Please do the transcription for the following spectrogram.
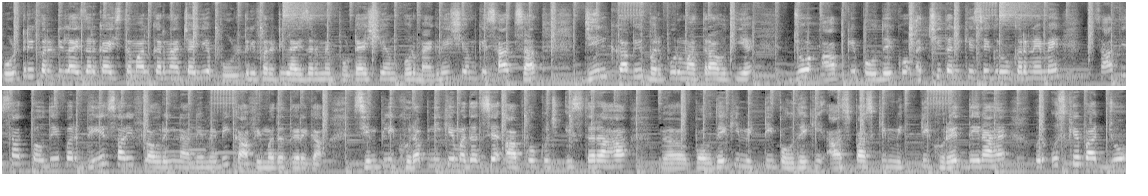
पोल्ट्री फर्टिलाइज़र का इस्तेमाल करना चाहिए। पोल्ट्री फर्टिलाइज़र में पोटेशियम और मैग्नीशियम के साथ साथ जिंक का भी भरपूर मात्रा होती है। जो आपके पौधे को अच्छी तरीके से ग्रो करने में, साथ ही साथ पौधे पर ढेर सारी फ्लावरिंग लाने में भी काफ़ी मदद करेगा। सिंपली खुरपनी के मदद से आपको कुछ इस तरह पौधे की मिट्टी, पौधे की आसपास की मिट्टी खुरेद देना है और उसके बाद जो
